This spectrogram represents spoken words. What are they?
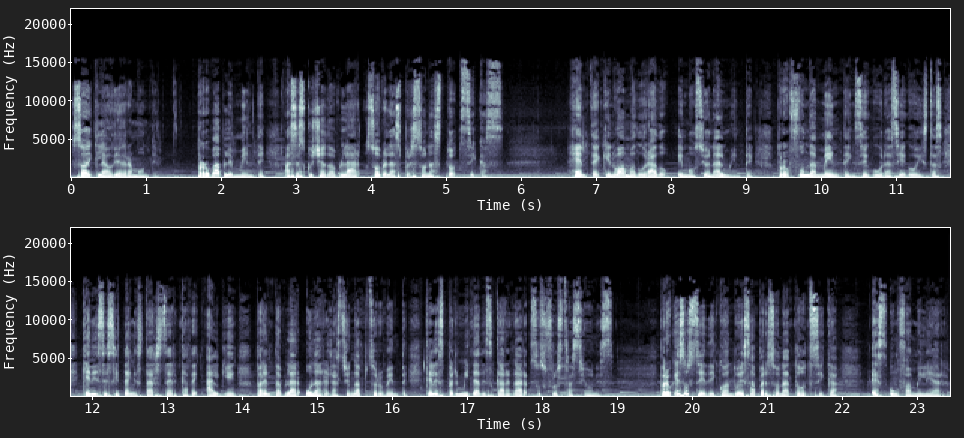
soy Claudia Gramonte. Probablemente has escuchado hablar sobre las personas tóxicas. Gente que no ha madurado emocionalmente, profundamente inseguras y egoístas, que necesitan estar cerca de alguien para entablar una relación absorbente que les permita descargar sus frustraciones. Pero ¿qué sucede cuando esa persona tóxica es un familiar?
